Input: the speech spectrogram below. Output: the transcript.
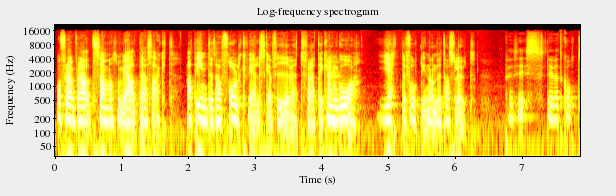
Och framförallt samma som vi alltid har sagt, att inte ta folk vi älskar för givet för att det kan Mm. gå jättefort innan det tar slut. Precis, livet kort.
